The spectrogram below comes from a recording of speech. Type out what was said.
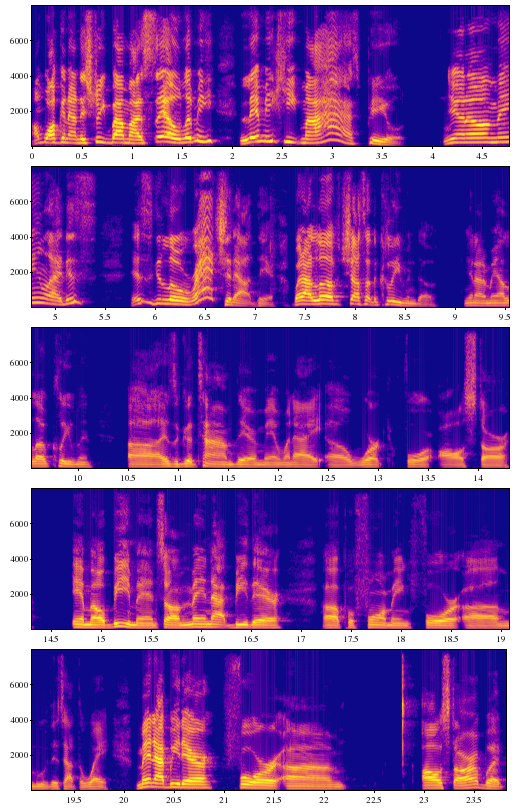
i'm walking down the street by myself let me let me keep my eyes peeled. You know what i mean? Like this this is a little ratchet out there. But i love shouts out to cleveland though. You know what i mean? I love cleveland. Uh, it was a good time there, man, when I uh, worked for All Star MLB, man. So I may not be there uh, performing for uh, move this out the way. May not be there for um, All Star, but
